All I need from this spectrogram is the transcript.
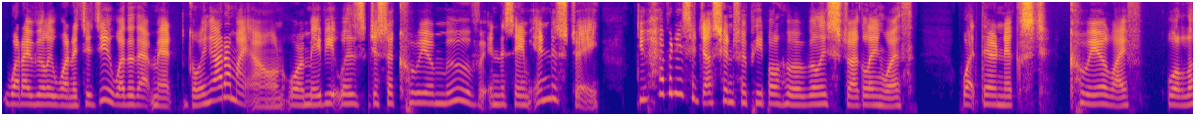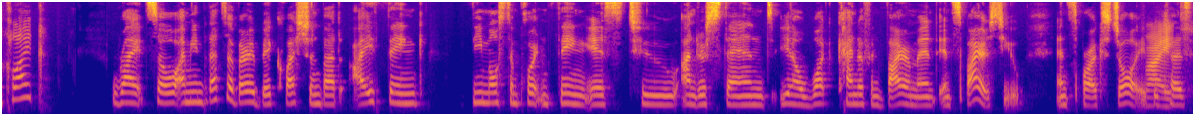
what I really wanted to do, whether that meant going out on my own or maybe it was just a career move in the same industry. Do you have any suggestions for people who are really struggling with what their next career life will look like? Right. So, I mean, that's a very big question, but I think the most important thing is to understand, you know, what kind of environment inspires you and sparks joy right. because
